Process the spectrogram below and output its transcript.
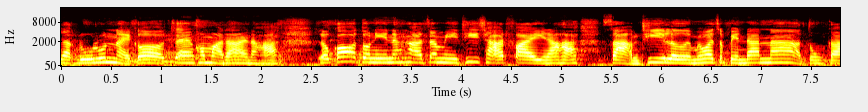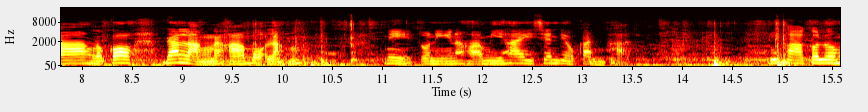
อยากดูรุ่นไหนก็แจ้งเข้ามาได้นะคะ แล้วก็ตัวนี้นะคะจะมีที่ชาร์จไฟนะคะสามที่เลยไม่ว่าจะเป็นด้านหน้าตรงกลาง แล้วก็ด้านหลังนะคะ เบาะหลัง นี่ตัวนี้นะคะมีให้เช่นเดียวกันค่ะ ลูกค้าก็เริ่ม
